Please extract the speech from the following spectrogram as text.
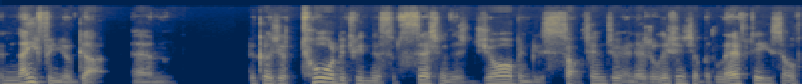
a knife in your gut. Um, because you're torn between this obsession with his job and being sucked into it and his relationship with Lefty. He's sort of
